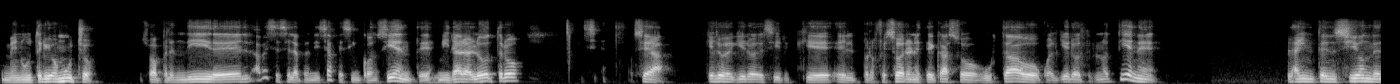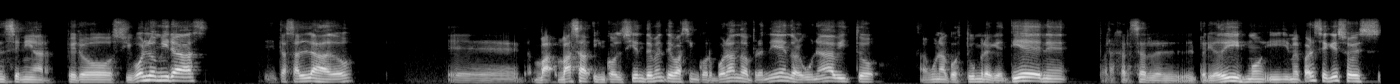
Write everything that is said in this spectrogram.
me nutrió mucho. Yo aprendí de él. A veces el aprendizaje es inconsciente, es mirar al otro o sea, ¿qué es lo que quiero decir? Que el profesor, en este caso Gustavo o cualquier otro, no tiene la intención de enseñar, pero si vos lo mirás, estás al lado, eh, vas inconscientemente vas incorporando, aprendiendo algún hábito, alguna costumbre que tiene para ejercer el, periodismo, y, me parece que eso es,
